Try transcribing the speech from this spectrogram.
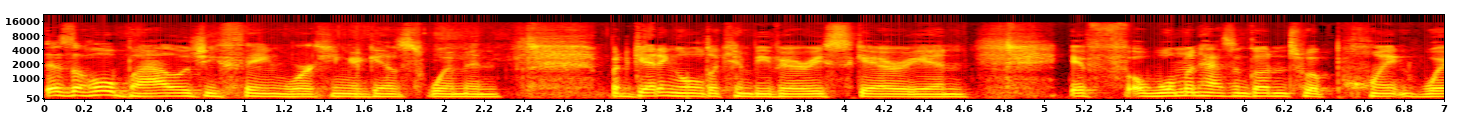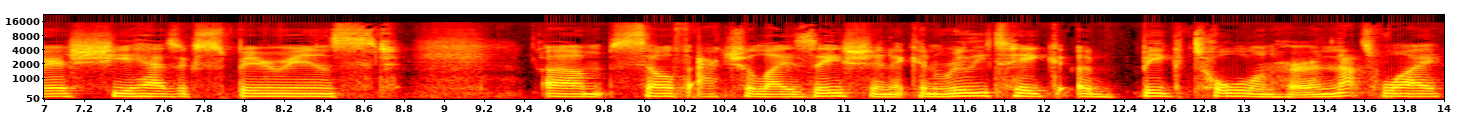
there's a whole biology thing working against women, but getting older can be very scary. And if a woman hasn't gotten to a point where she has experienced um, self actualization. It can really take a big toll on her. And that's why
